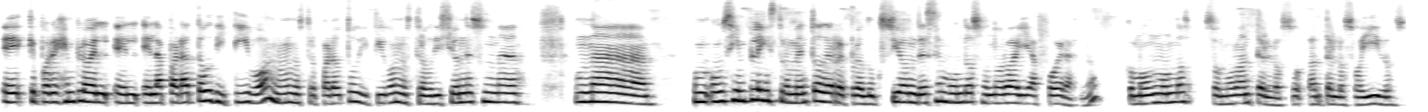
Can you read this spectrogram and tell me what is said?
eh, que, por ejemplo, el, aparato auditivo. Nuestro aparato auditivo, nuestra audición es una, una un, simple instrumento de reproducción de ese mundo sonoro allá afuera, ¿no? Como un mundo sonoro ante los, ante los oídos.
